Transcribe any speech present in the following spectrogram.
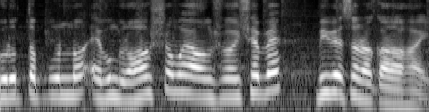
গুরুত্বপূর্ণ এবং রহস্যময় অংশ হিসেবে বিবেচনা করা হয়।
